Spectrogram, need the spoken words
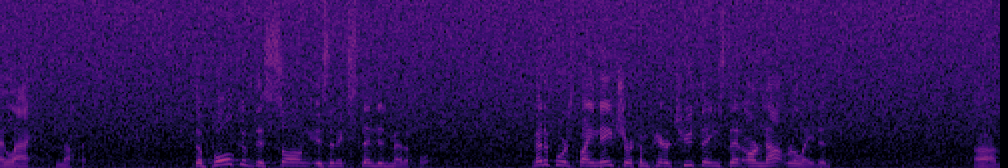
I lack nothing. The bulk of this song is an extended metaphor. Metaphors by nature compare two things that are not related uh,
